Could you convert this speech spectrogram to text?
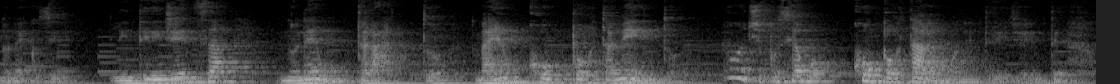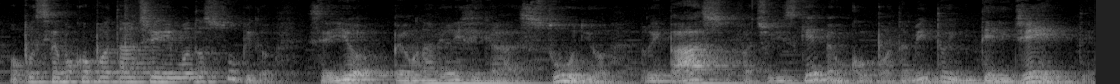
Non è così. L'intelligenza non è un tratto, ma è un comportamento. Noi ci possiamo comportare in modo intelligente o possiamo comportarci in modo stupido. Se io per una verifica studio, ripasso, faccio gli schemi, è un comportamento intelligente.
